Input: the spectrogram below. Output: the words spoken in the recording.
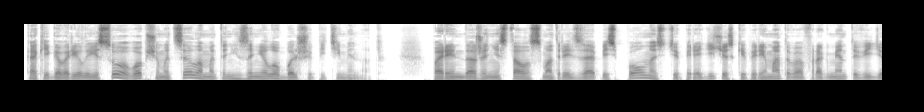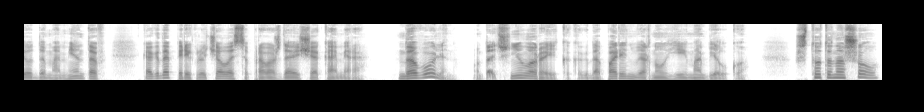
Как и говорил Исо, в общем и целом это не заняло больше пяти минут. Парень даже не стал смотреть запись полностью, периодически перематывая фрагменты видео до моментов, когда переключалась сопровождающая камера. «Доволен», — уточнила Рейка, когда парень вернул ей мобилку. «Что-то нашел?»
